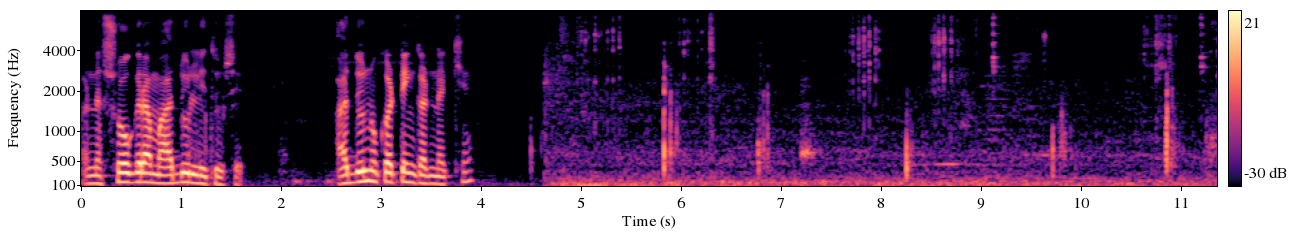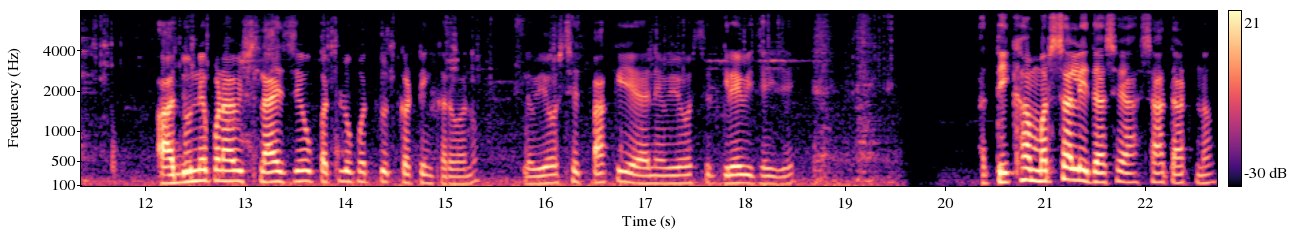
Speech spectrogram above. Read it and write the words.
અને સો ગ્રામ આદુ લીધું છે. આદુનું કટિંગ કરી નાખીએ. આદુને પણ આવી સ્લાઇસ જેવું પતલું પતલું જ કટિંગ કરવાનું. એટલે વ્યવસ્થિત પાકી જાય અને વ્યવસ્થિત ગ્રેવી થઈ જાય. આ તીખા મરચાં લીધા છે આ સાત આઠ નંગ.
